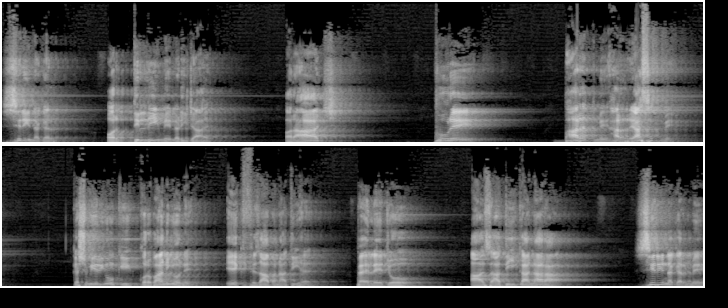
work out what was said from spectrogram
سری نگر اور دلی میں لڑی جائے۔ اور آج پورے بھارت میں، ہر ریاست میں کشمیریوں کی قربانیوں نے ایک فضا بنا دی ہے۔ پہلے جو آزادی کا نعرہ سری نگر میں،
